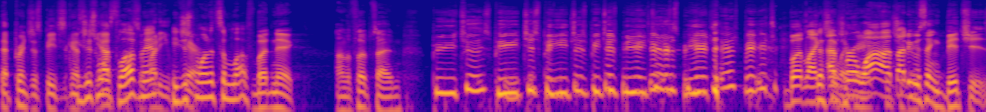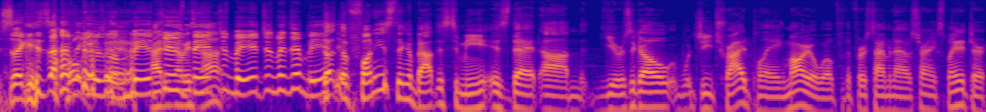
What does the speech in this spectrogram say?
that Princess Peach is going he to. just wants love, man. He just wanted some love. But Nick, on the flip side, peaches, peaches, peaches, peaches, peaches, peaches, peaches. But like Just for a great, while, I thought he was saying bitches. Like it sounds like he was going I didn't know bitches, he's bitches, bitches, bitches, The, bitches. the funniest thing about this to me is that um, years ago, G tried playing Mario World for the first time, and I was trying to explain it to her,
